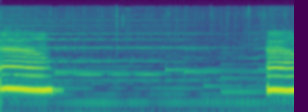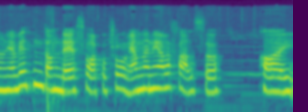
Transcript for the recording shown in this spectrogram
ehm. Ehm, jag vet inte om det är svar på frågan, men i alla fall så har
